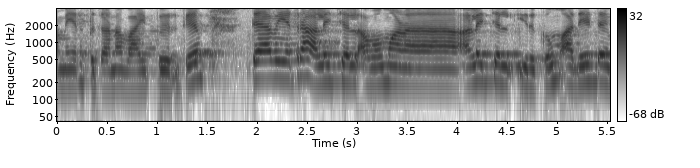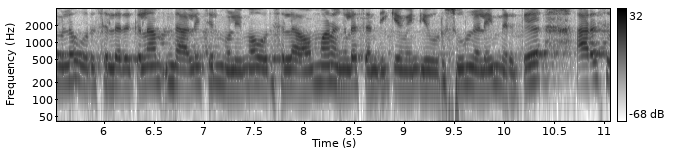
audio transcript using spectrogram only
அமையறதுக்கான வாய்ப்பு இருக்குது தேவையற்ற அலைச்சல் அவமான அலைச்சல் இருக்கும். அதே டைமில் ஒரு சிலருக்கெல்லாம் இந்த அலைச்சல் மூலிமா ஒரு சில அவமானங்களை சந்திக்க வேண்டிய ஒரு சூழ்நிலையும் இருக்குது அரசு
